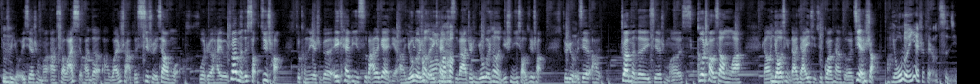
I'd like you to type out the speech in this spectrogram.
就是有一些什么啊小娃喜欢的啊玩耍和戏水项目，或者还有专门的小剧场，就可能也是个 A 开 B 四八的概念啊，游轮上的 A 开 B 四八，这是游轮上的迪士尼小剧场，就有一些啊专门的一些什么歌唱项目啊。然后邀请大家一起去观看和鉴赏，游轮也是非常刺激。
